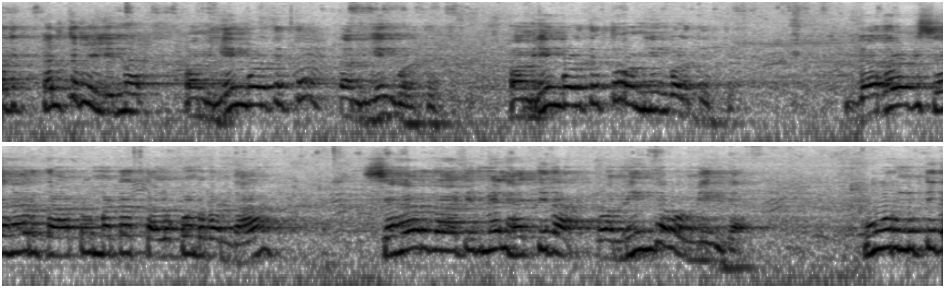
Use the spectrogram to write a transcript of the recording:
ಅದಕ್ಕೆ ಕಲ್ತಿರ್ಲಿಲ್ಲ ಇನ್ನು. ಒಮ್ಮೆ ಹೆಂಗೆ ಹೊಳ್ತಿತ್ತು ಒಮ್ಮೆ ಹೆಂಗೆ ಹೊಳ್ತಿತ್ತು ಒಮ್ಮೆ ಹಿಂಗೆ ಹೊಳ್ತಿತ್ತು ಒಮ್ಮೆ ಹಿಂಗೆ ಹೊಳ್ತಿತ್ತು ಗದಗ ಶಹರ್ ದಾಟು ಮಠ ತಳ್ಕೊಂಡು ಬಂದ. ಶಹರ್ ದಾಟಿದ ಮೇಲೆ ಹತ್ತಿದ ಒಮ್ಮೆ ಹಿಂಗ ಒಮ್ಮೆ ಹಿಂಗ ಊರು ಮುಟ್ಟಿದ,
